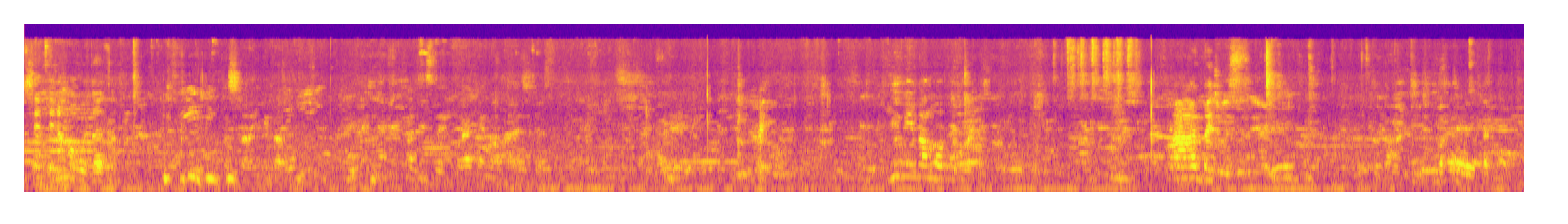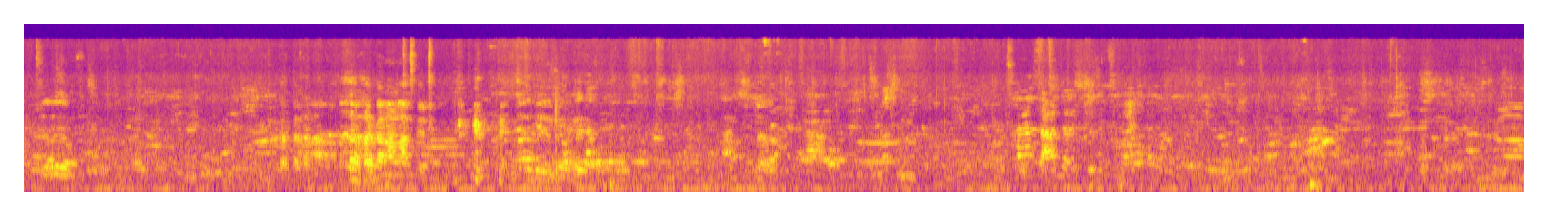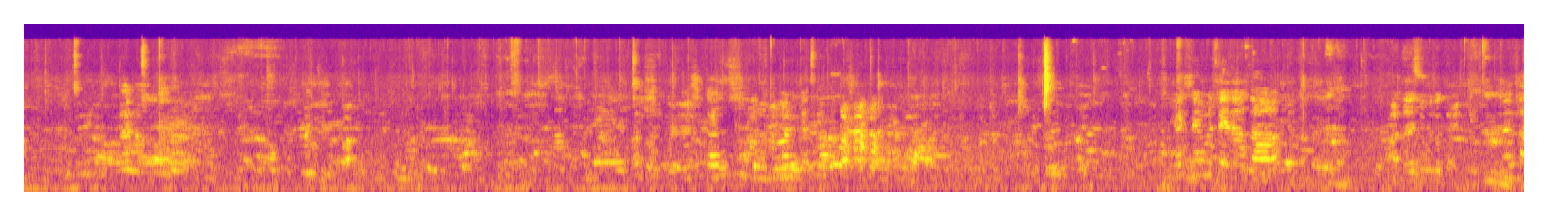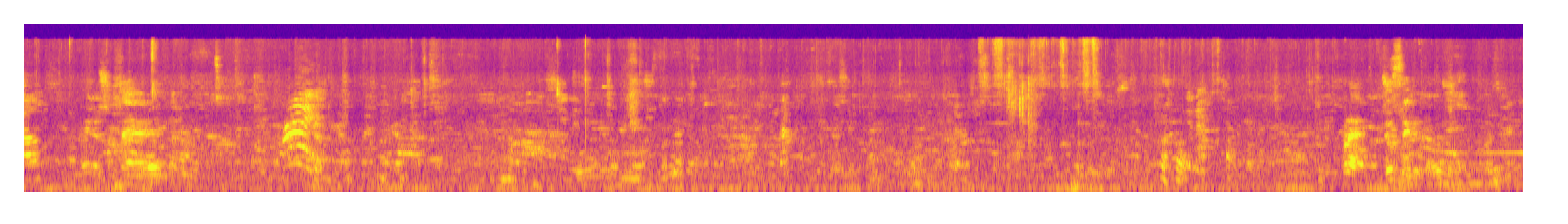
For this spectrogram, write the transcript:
設定の方をどうぞ。郵便番号ってことああ、大丈夫です。カタカナなんで。いらっしゃいませ、どうぞ。あ、大丈夫だ。どうぞ。はい。これ、ジュース入れたら美味しい。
